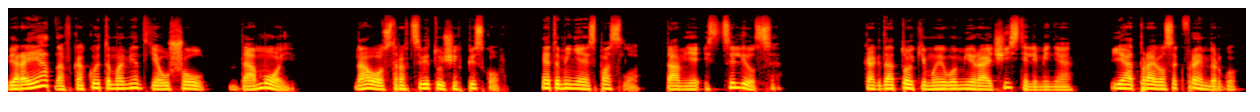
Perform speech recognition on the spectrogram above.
Вероятно, в какой-то момент я ушел домой, на остров цветущих песков. Это меня и спасло. Там я исцелился. Когда токи моего мира очистили меня, я отправился к Фреймбергу.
